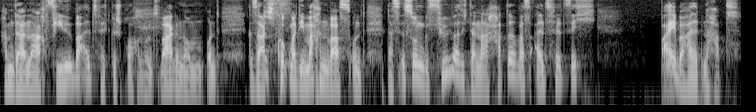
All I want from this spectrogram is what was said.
haben danach viel über Alsfeld gesprochen und es wahrgenommen und gesagt, Ich- guck mal, die machen was. Und das ist so ein Gefühl, was ich danach hatte, was Alsfeld sich beibehalten hat.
